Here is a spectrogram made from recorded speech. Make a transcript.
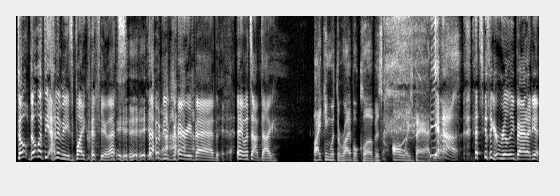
don't don't let the enemies bike with you. That's that would be very bad. Hey, what's up, Doug? Biking with the rival club is always bad. Yeah, that seems like a really bad idea.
